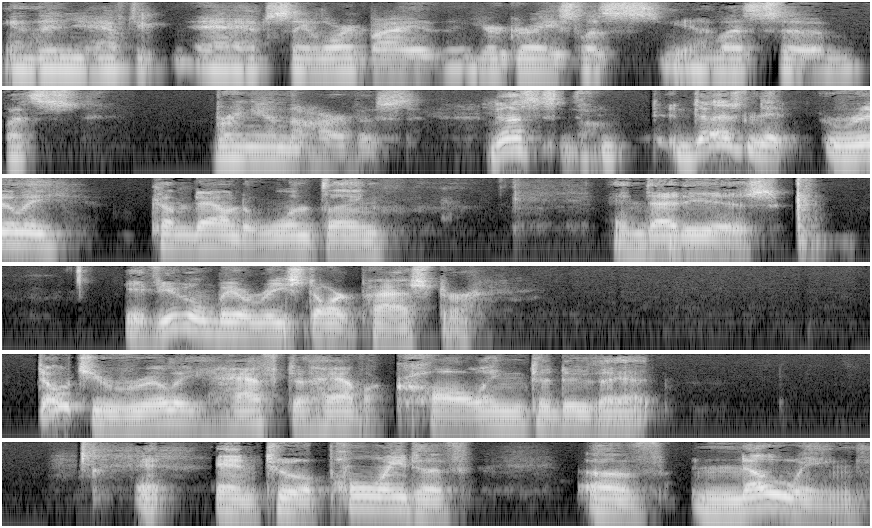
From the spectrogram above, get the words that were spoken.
and then you have to have to say, Lord, by your grace, let's Yeah. let's uh, let's bring in the harvest. Does doesn't it really come down to one thing, and that is, if you're going to be a restart pastor, don't you really have to have a calling to do that, and, and to a point of of knowing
